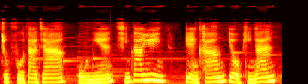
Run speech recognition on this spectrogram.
祝福大家虎年行大运，健康又平安。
